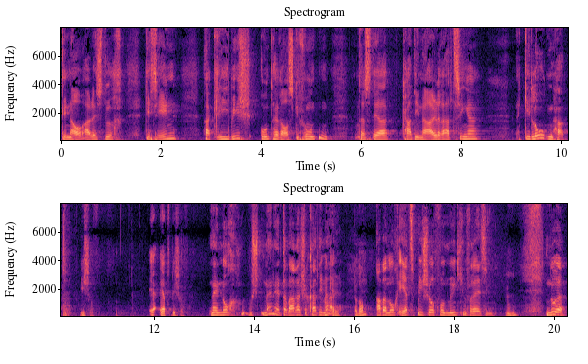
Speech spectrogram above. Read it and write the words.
genau alles durchgesehen, akribisch und herausgefunden, dass der Kardinal Ratzinger gelogen hat. Bischof. Er Erzbischof. Nein, noch, nein, nein, da war er schon Kardinal. Okay. Pardon? Aber noch Erzbischof von München-Freising. Mhm. Nur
